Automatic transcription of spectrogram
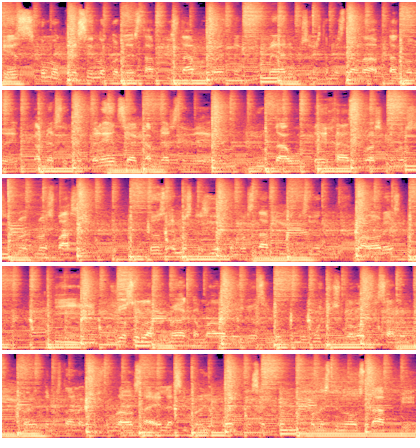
que es como creciendo con el staff que está, obviamente el primer año pues ellos también estaban adaptando de cambiarse de conferencia, cambiarse de Utah un Texas, así que no no, no es fácil. Entonces, hemos crecido como staff, hemos crecido como jugadores, y pues yo soy la primera camada de ellos y no como muchos jugadores que salen obviamente no estaban acostumbrados a él así pero yo puedo crecer con, con, este nuevo staff que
